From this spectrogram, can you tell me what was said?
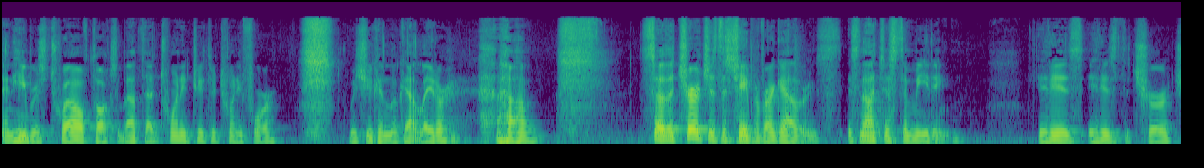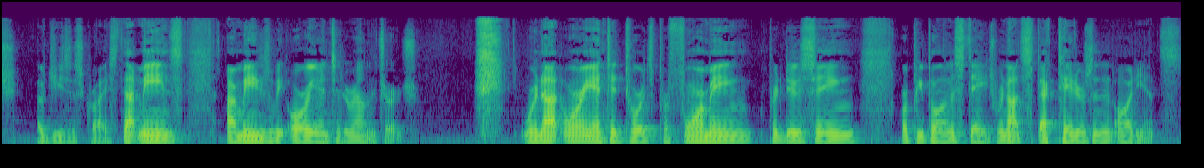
And Hebrews 12 talks about that 22 through 24, which you can look at later. Um, so the church is the shape of our gatherings. It's not just a meeting, it is, it is the church of Jesus Christ. That means our meetings will be oriented around the church. We're not oriented towards performing, producing, or people on a stage. We're not spectators in an audience.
